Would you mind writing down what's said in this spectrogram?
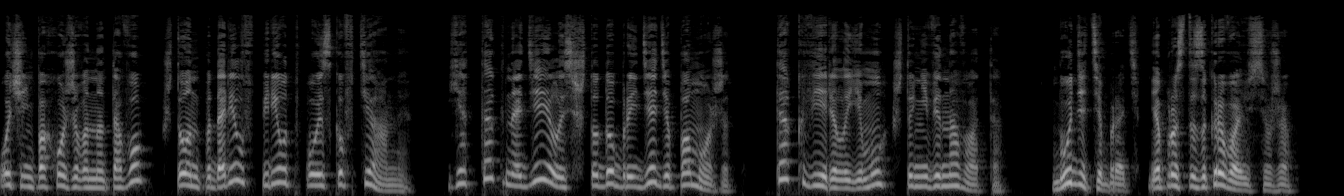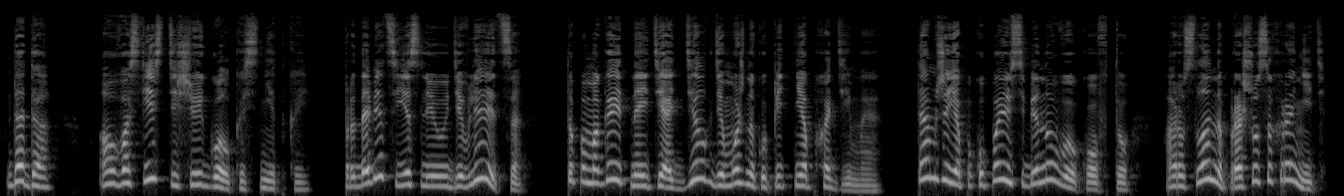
очень похожего на того, что он подарил в период поисков Тианы. Я так надеялась, что добрый дядя поможет. Так верила ему, что не виновата. «Будете брать? Я просто закрываюсь уже». «Да-да. А у вас есть еще иголка с ниткой?» Продавец, если и удивляется, то помогает найти отдел, где можно купить необходимое. Там же я покупаю себе новую кофту, а Руслана прошу сохранить.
